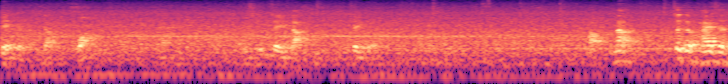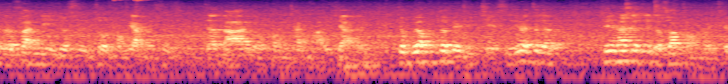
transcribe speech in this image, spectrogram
变得比较快。就是这一道，这个。好，那这个拍摄的范例就是做同样的事情，这样大家有空参考一下。就不用特别去解释，因为这个其实它就是一个双重回圈，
